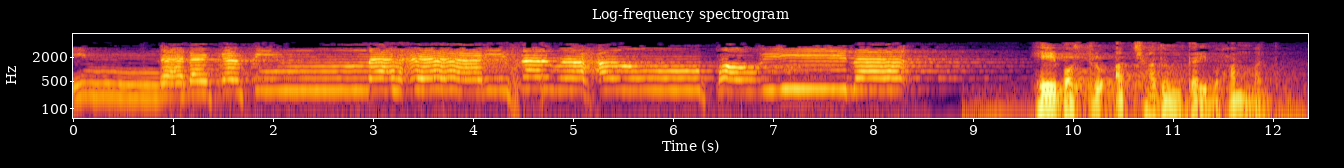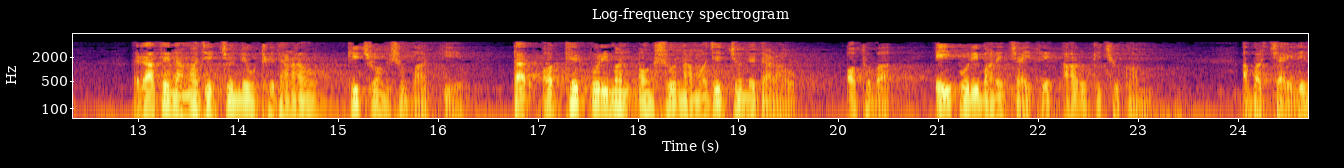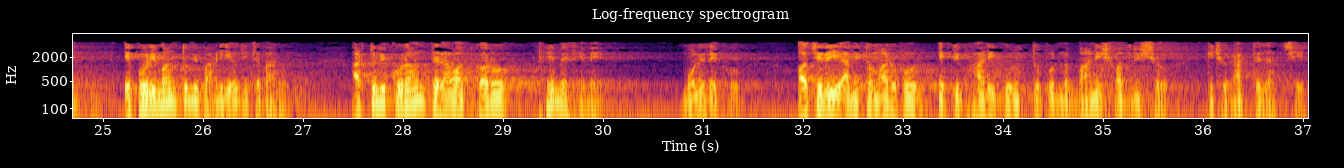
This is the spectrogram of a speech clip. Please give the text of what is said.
إن لك في النهار سبحا طويلا হে বস্ত্র আচ্ছাদনকারী মোহাম্মদ রাতে নামাজের জন্য উঠে দাঁড়াও কিছু অংশ বাদ দিয়ে তার অর্ধেক পরিমাণ অংশ নামাজের জন্য দাঁড়াও অথবা এই পরিমাণের চাইতে আরও কিছু কম। আবার চাইলে এ পরিমাণ তুমি বাড়িয়েও দিতে পারো। আর তুমি কোরআন তেলাওয়াত করো থেমে থেমে। মনে রেখো, অচিরেই আমি তোমার উপর একটি ভারী গুরুত্বপূর্ণ বাণী সদৃশ্য কিছু রাখতে যাচ্ছি।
